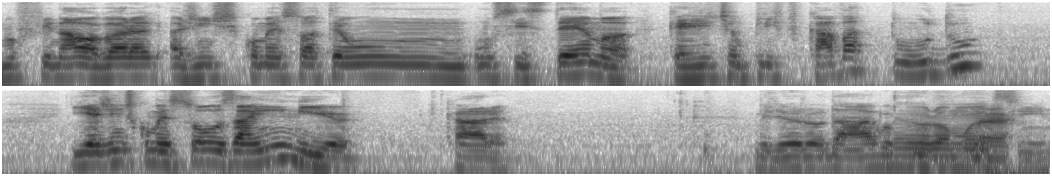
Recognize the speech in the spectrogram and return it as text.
No final, agora a gente começou a ter um, um sistema que a gente amplificava tudo e a gente começou a usar in-ear, cara. Melhorou da água Melhorou pro vinho, muito. assim.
